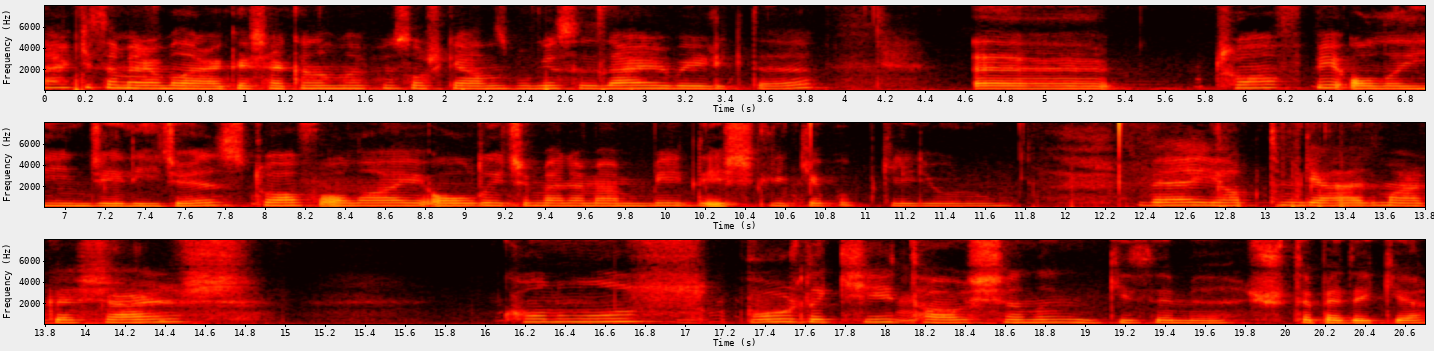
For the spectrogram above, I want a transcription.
Herkese merhabalar arkadaşlar. Kanalıma hepiniz hoş geldiniz. Bugün sizlerle birlikte eee, tuhaf bir olayı inceleyeceğiz. Tuhaf olay olduğu için ben hemen bir değişiklik yapıp geliyorum. Ve yaptım geldim arkadaşlar. Konumuz buradaki tavşanın gizemi. Şu tepedeki.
